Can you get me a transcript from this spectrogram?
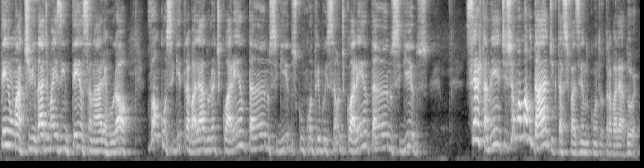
têm uma atividade mais intensa na área rural, vão conseguir trabalhar durante 40 anos seguidos com contribuição de 40 anos seguidos? Certamente isso é uma maldade que está se fazendo contra o trabalhador.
